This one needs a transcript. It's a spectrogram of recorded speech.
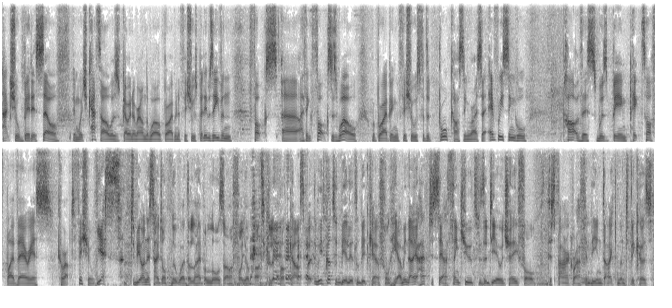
actual bid itself, in which Qatar was going around the world bribing officials, but it was even Fox, uh, I think Fox as well, were bribing officials for the broadcasting rights. So every single part of this was being picked off by various corrupt officials. Yes. To be honest, I don't know what the libel laws are for your particular podcast, but we've got to be a little bit careful here. I mean, I have to say, I thank you to the DOJ for this paragraph mm. in the indictment because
